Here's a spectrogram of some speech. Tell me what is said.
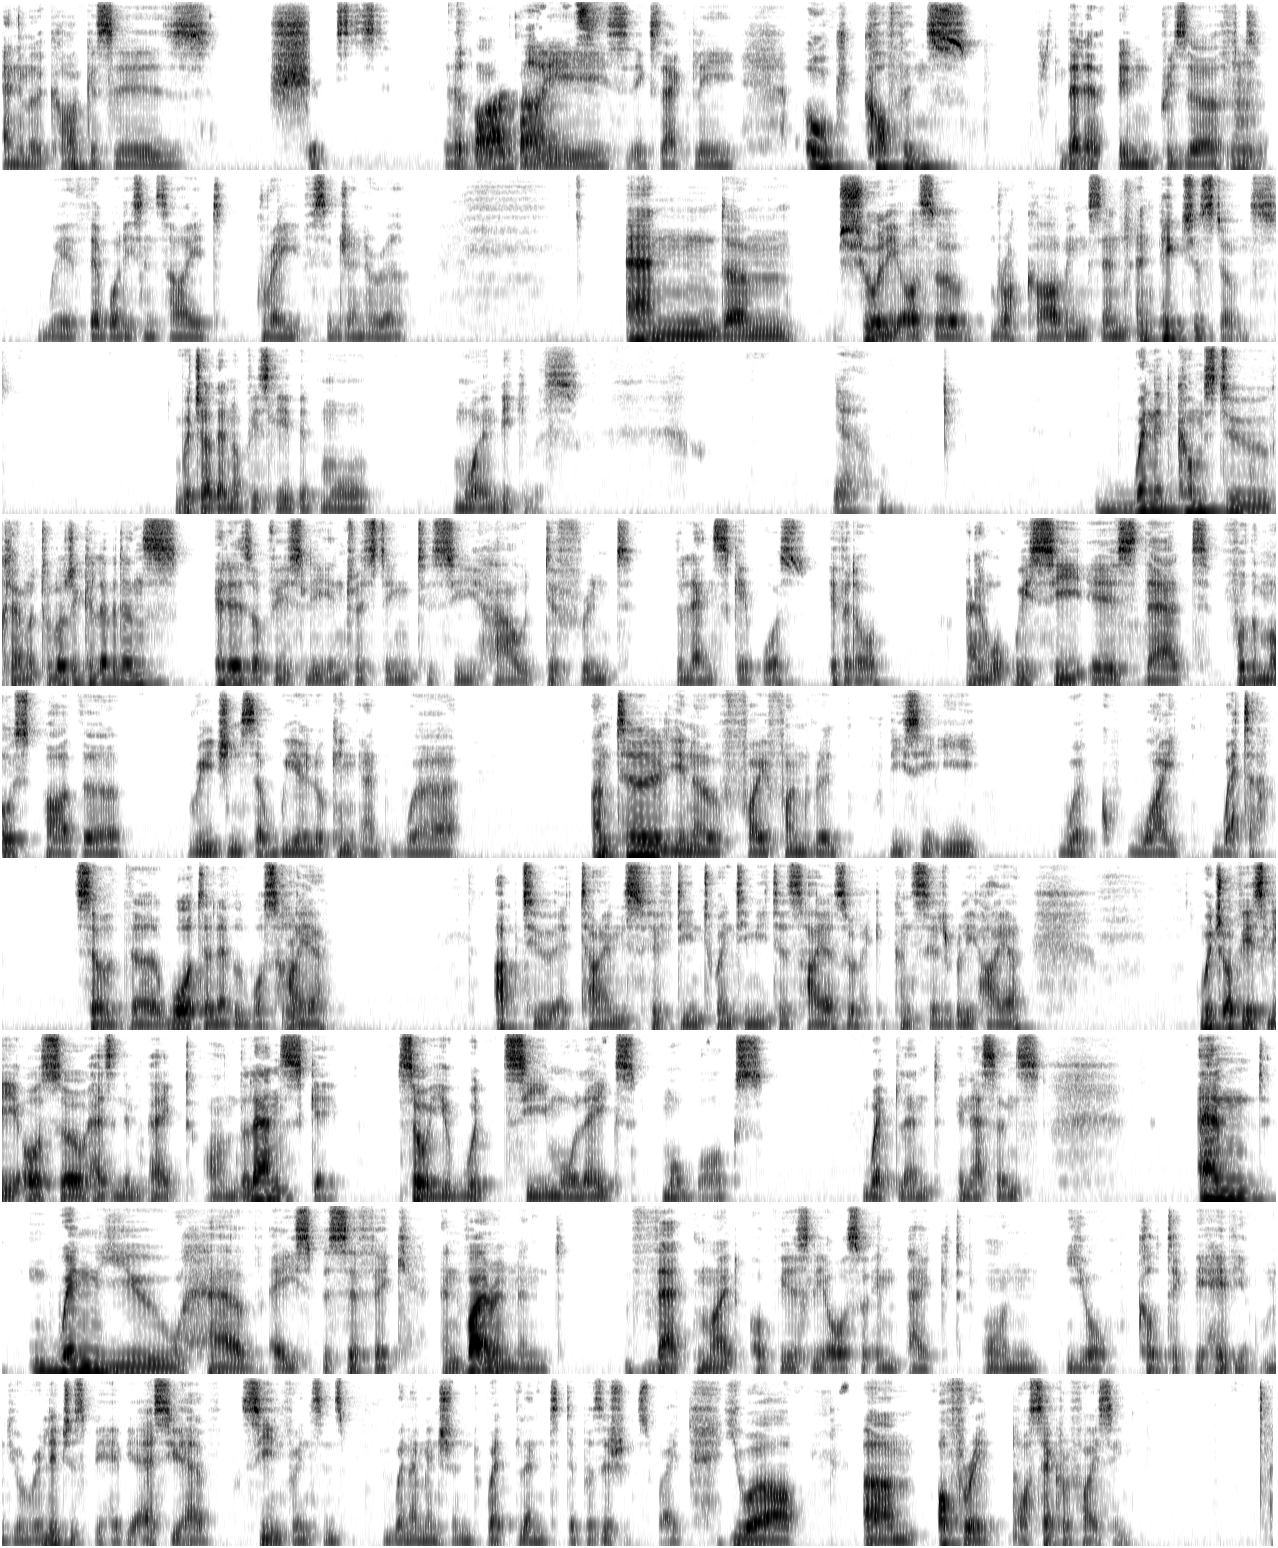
animal carcasses, ships, the, bog bodies, exactly, oak coffins that have been preserved mm. with their bodies inside, graves in general, and um, surely also rock carvings and, and picture stones, which are then obviously a bit more more ambiguous. Yeah, when it comes to climatological evidence, it is obviously interesting to see how different the landscape was, if at all. And what we see is that for the most part, the regions that we are looking at were until you know 500 BCE were quite wetter. So the water level was higher, up to at times 15, 20 meters higher, so like considerably higher, which obviously also has an impact on the landscape. So you would see more lakes, more bogs, wetland in essence. And when you have a specific environment, that might obviously also impact on your cultic behavior, on your religious behavior, as you have seen, for instance, when I mentioned wetland depositions, right? You are um, offering or sacrificing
